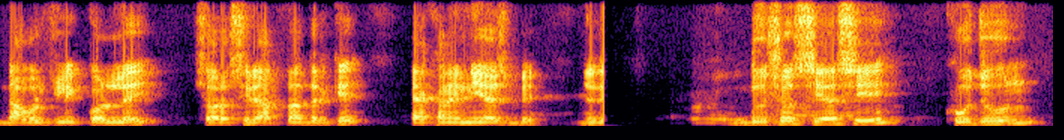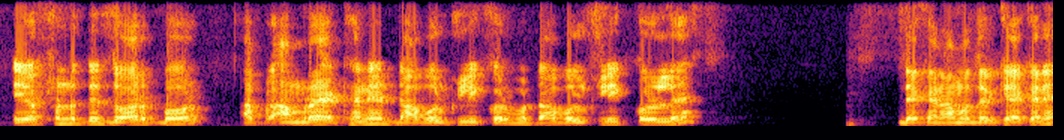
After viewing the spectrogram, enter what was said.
ডাবল ক্লিক করলেই সরাসরি আপনাদেরকে এখানে নিয়ে আসবে। যদি দুশো ছিয়াশি খুঁজুন এই অপশনটাতে দেওয়ার পর আমরা এখানে ডাবল ক্লিক করব। ডাবল ক্লিক করলে দেখেন আমাদেরকে এখানে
